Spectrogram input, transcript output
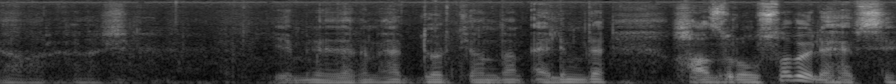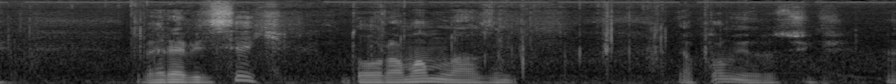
Ya arkadaş. Yemin ederim hep dört yandan elimde hazır olsa böyle hepsi verebilsek doğramam lazım. Yapamıyoruz çünkü. Heh,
